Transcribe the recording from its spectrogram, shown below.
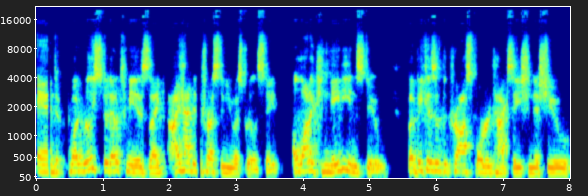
And what really stood out to me is like I had interest in US real estate. A lot of Canadians do, but because of the cross border taxation issue,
